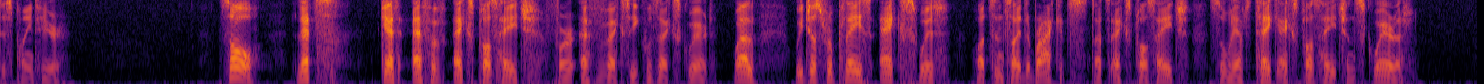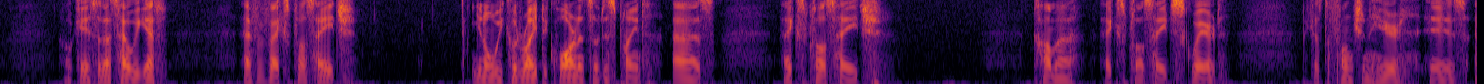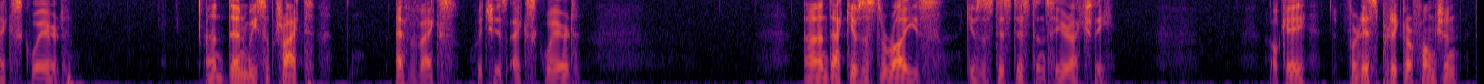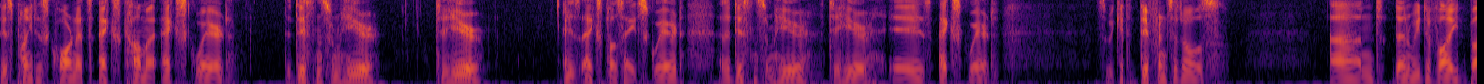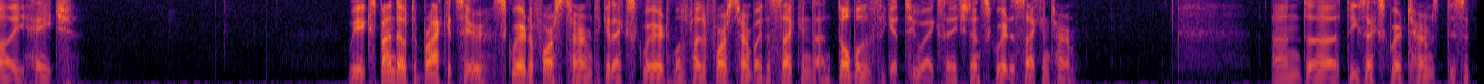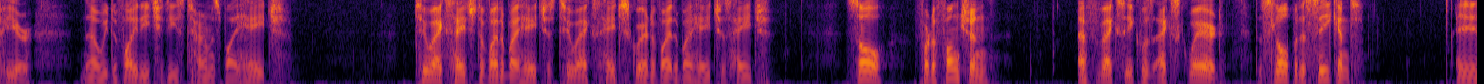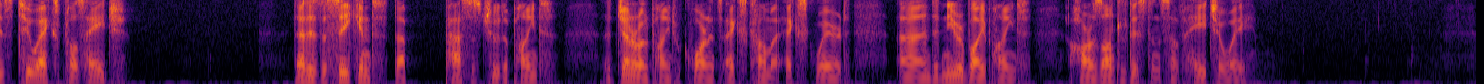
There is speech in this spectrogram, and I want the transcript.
this point here. So let's get f of x plus h for f of x equals x squared. Well, we just replace x with what's inside the brackets. That's x plus h. So we have to take x plus h and square it. Okay, so that's how we get f of x plus h you know, we could write the coordinates of this point as x plus h comma x plus h squared because the function here is x squared and then we subtract f of x which is x squared. And that gives us the rise gives us this distance here actually. Okay for this particular function this point is coordinates x comma x squared. The distance from here to here is x plus h squared and the distance from here to here is x squared. So we get the difference of those. And then we divide by h we expand out the brackets here, square the first term to get x squared, multiply the first term by the second and double to get 2xh, then square the second term. And uh, these x squared terms disappear. Now we divide each of these terms by h. 2xh divided by h is 2x, h squared divided by h is h. So, for the function f of x equals x squared, the slope of the secant is 2x plus h. That is the secant that passes through the point, a general point with coordinates x comma x squared, and a nearby point, a horizontal distance of h away.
